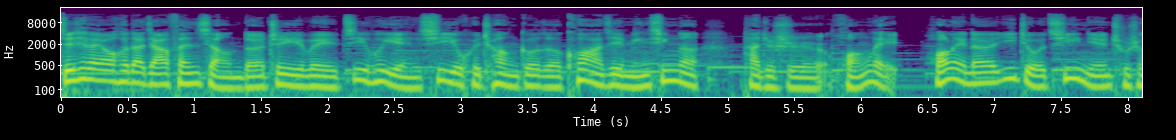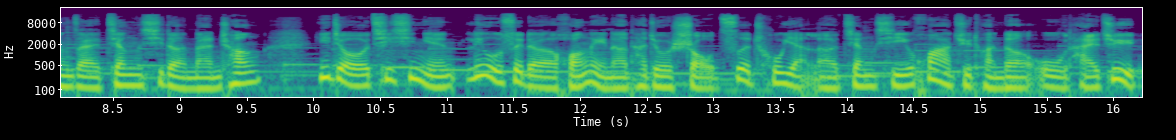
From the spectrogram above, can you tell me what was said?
接下来要和大家分享的这一位既会演戏又会唱歌的跨界明星呢，他就是黄磊。黄磊呢，一九七一年出生在江西的南昌。一九七七年，六岁的黄磊呢，他就首次出演了江西话剧团的舞台剧《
